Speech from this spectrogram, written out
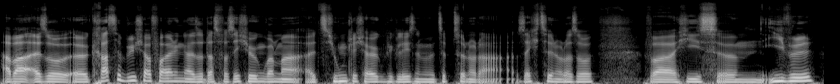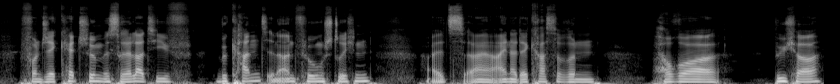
Aber also äh, krasse Bücher vor allen Dingen, also das, was ich irgendwann mal als Jugendlicher irgendwie gelesen habe mit 17 oder 16 oder so, war, hieß ähm, Evil von Jack Ketchum, ist relativ bekannt in Anführungsstrichen als äh, einer der krasseren Horrorbücher,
